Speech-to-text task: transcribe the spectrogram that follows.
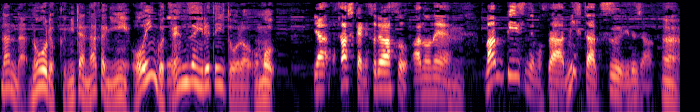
なんだ、能力みたいな中に、オインゴ全然入れていいと俺は思う。いや、確かにそれはそう。あのうね、ん。ワンピースでもさ、ミスター2いるじゃん。うん。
